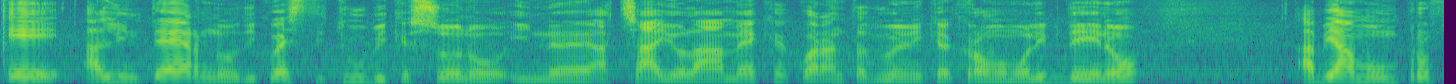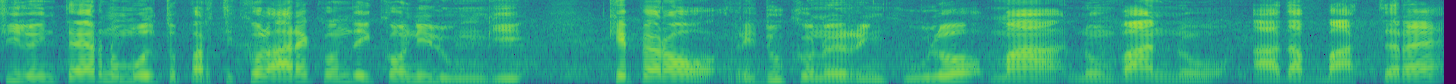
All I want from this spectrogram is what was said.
e all'interno di questi tubi che sono in eh, acciaio Lamec 42 nickel cromo molibdeno abbiamo un profilo interno molto particolare con dei coni lunghi che però riducono il rinculo ma non vanno ad abbattere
